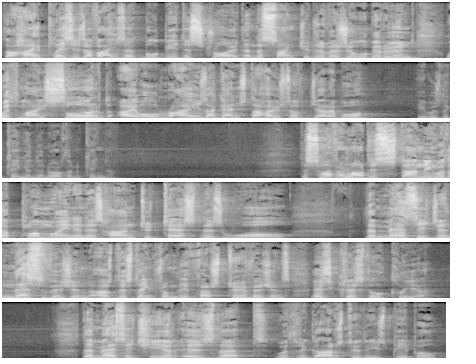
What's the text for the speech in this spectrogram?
The high places of Isaac will be destroyed, and the sanctuary of Israel will be ruined. With my sword I will rise against the house of Jeroboam. He was the king in the northern kingdom. The sovereign Lord is standing with a plumb line in his hand to test this wall. The message in this vision, as distinct from the first two visions, is crystal clear. The message here is that with regards to these people,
